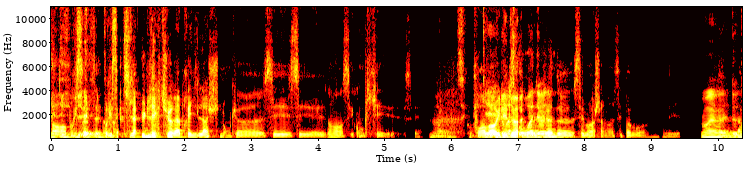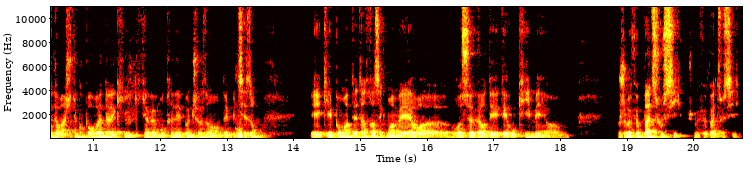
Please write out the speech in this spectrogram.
Non, Brissette, il a une lecture et après il lâche. Donc, euh, c'est, c'est, non, non, c'est compliqué. Ouais, compliqué. Pour avoir eu les deux à c'est moche, hein, c'est pas beau. Hein. Ouais, dommage du coup pour Waddle qui, avait montré des bonnes choses en début de mmh. saison et qui est pour moi peut-être intrinsèquement un meilleur euh, receveur des, rookies, mais euh, je me fais pas de soucis. Je me fais pas de soucis.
